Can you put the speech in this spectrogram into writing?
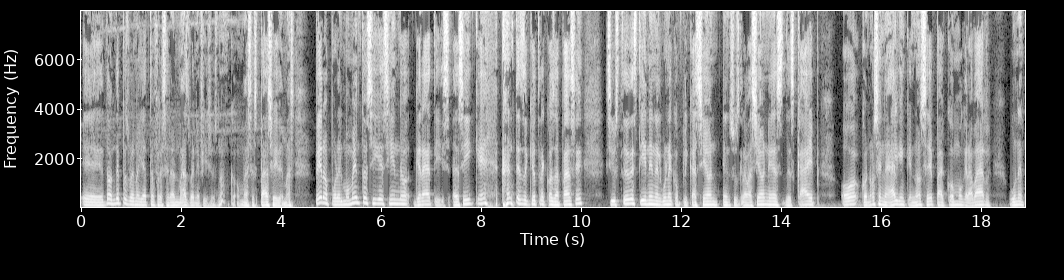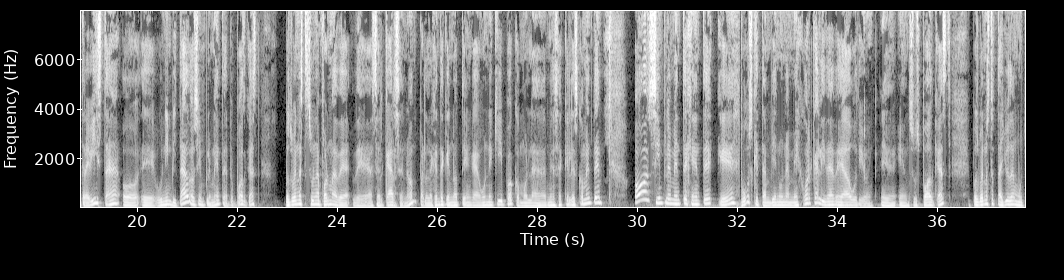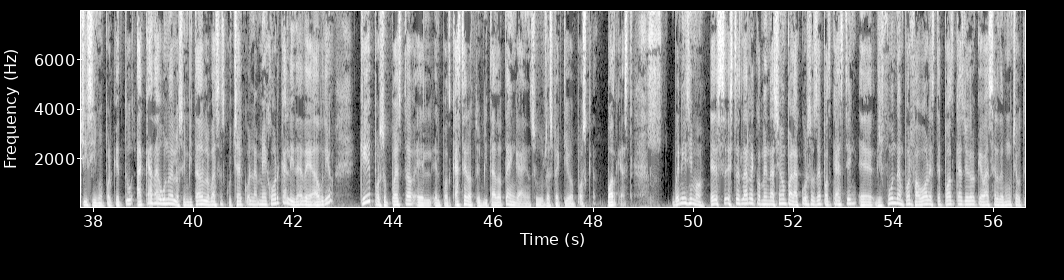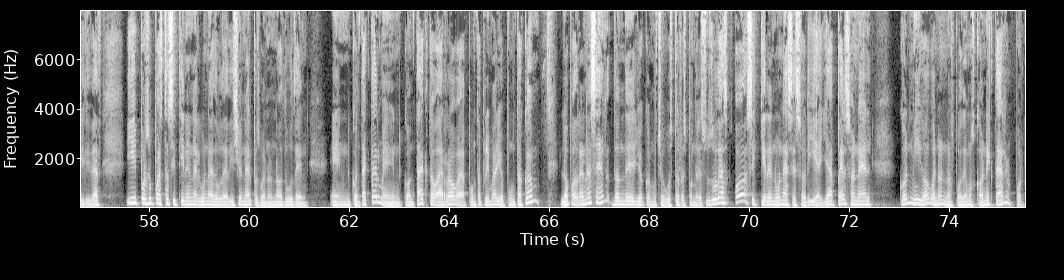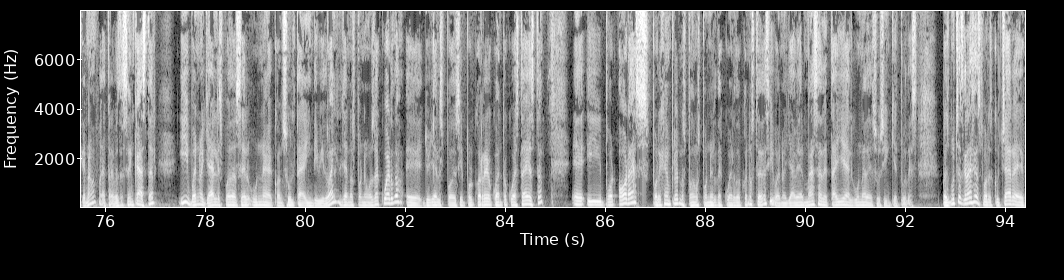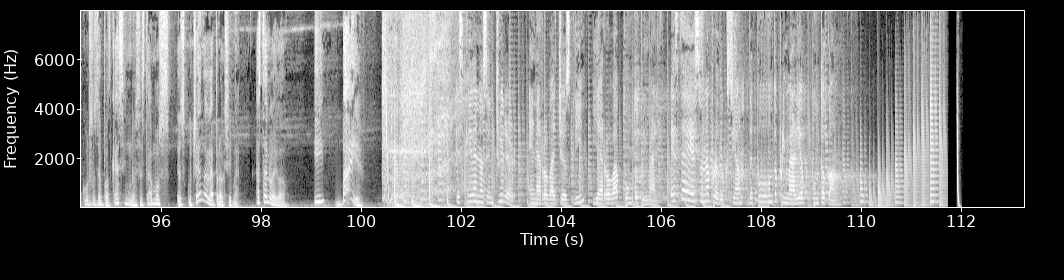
Eh, donde pues bueno ya te ofrecerán más beneficios, ¿no? Como más espacio y demás. Pero por el momento sigue siendo gratis. Así que antes de que otra cosa pase, si ustedes tienen alguna complicación en sus grabaciones de Skype o conocen a alguien que no sepa cómo grabar una entrevista o eh, un invitado simplemente a tu podcast, pues bueno, esta es una forma de, de, acercarse, ¿no? Para la gente que no tenga un equipo como la mesa que les comenté, o simplemente gente que busque también una mejor calidad de audio en, en, sus podcasts, pues bueno, esto te ayuda muchísimo porque tú a cada uno de los invitados lo vas a escuchar con la mejor calidad de audio que por supuesto el, el podcaster o tu invitado tenga en su respectivo podcast. Buenísimo. Es, esta es la recomendación para cursos de podcasting. Eh, difundan por favor este podcast. Yo creo que va a ser de mucha utilidad. Y por supuesto, si tienen alguna duda adicional, pues bueno, no duden en contactarme en contacto arroba punto primario punto com. Lo podrán hacer, donde yo con mucho gusto responderé sus dudas. O si quieren una asesoría ya personal conmigo, bueno, nos podemos conectar, ¿por qué no? A través de Zencaster. Y bueno, ya les puedo hacer una consulta individual, ya nos ponemos de acuerdo. Eh, yo ya les puedo decir por correo cuánto cuesta esto. Eh, y por horas, por ejemplo, nos podemos poner de acuerdo con ustedes y bueno, ya ver más a detalle alguna de sus inquietudes. Pues muchas gracias por escuchar eh, cursos de podcasting. Nos estamos escuchando la próxima. Hasta luego y bye. Escríbenos en Twitter en arroba justgreen y arroba punto primario. Esta es una producción de puntoprimario.com.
